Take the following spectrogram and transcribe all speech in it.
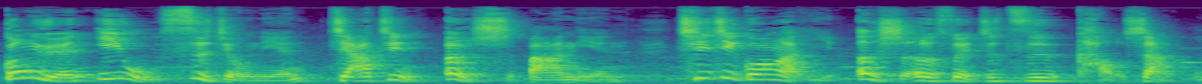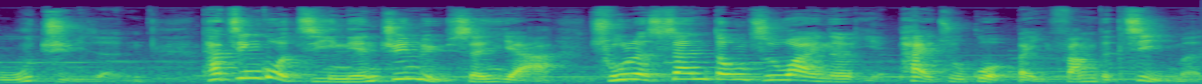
公元一五四九年，嘉靖二十八年，戚继光啊以二十二岁之资考上武举人。他经过几年军旅生涯，除了山东之外呢，也派驻过北方的蓟门，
